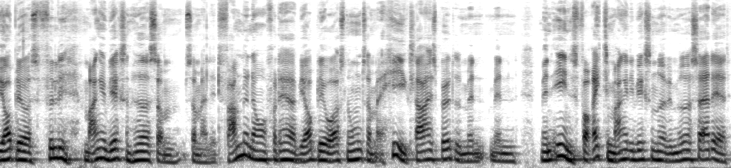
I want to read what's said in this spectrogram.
vi oplever selvfølgelig mange virksomheder, som, som er lidt famlende over for det her. Vi oplever også nogen, som er helt klare i spyttet, men, men, men ens for rigtig mange af de virksomheder, vi møder, så er det, at,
